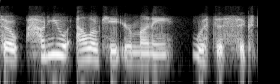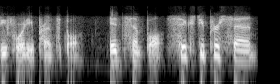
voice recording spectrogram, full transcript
So, how do you allocate your money with this 60 40 principle. It's simple 60%.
